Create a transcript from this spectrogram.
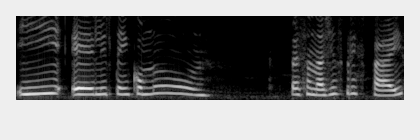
e ele tem como personagens principais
